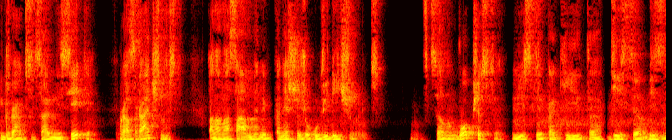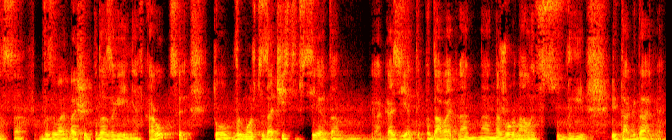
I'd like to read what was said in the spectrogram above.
играют социальные сети, прозрачность, она на самом деле, конечно же, увеличивается в целом в обществе, если какие-то действия бизнеса вызывают большие подозрения в коррупции, то вы можете зачистить все там газеты, подавать на, на, на журналы в суды и так далее.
